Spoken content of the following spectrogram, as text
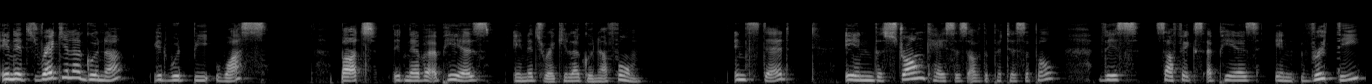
In its regular guna, it would be was, but it never appears in its regular guna form. Instead, in the strong cases of the participle, this suffix appears in vriddhi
